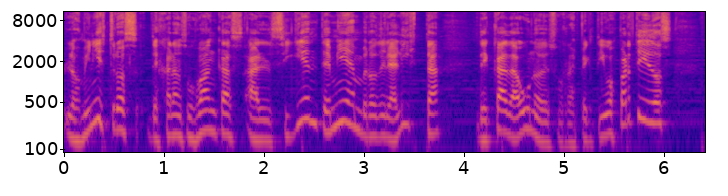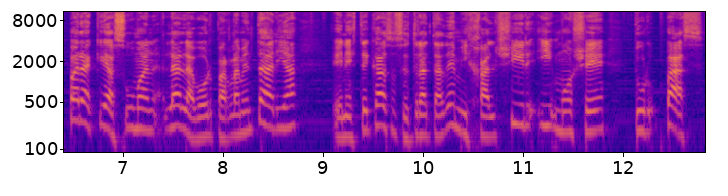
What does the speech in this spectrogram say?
los ministros dejarán sus bancas al siguiente miembro de la lista de cada uno de sus respectivos partidos para que asuman la labor parlamentaria en este caso se trata de Mijal Shir y Moshe Turpaz,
